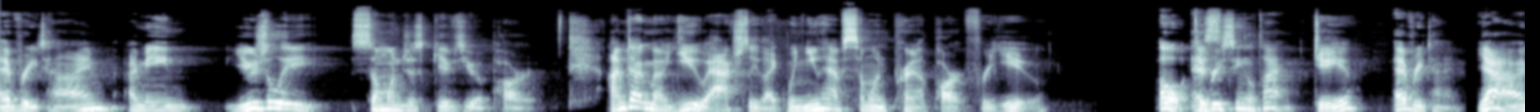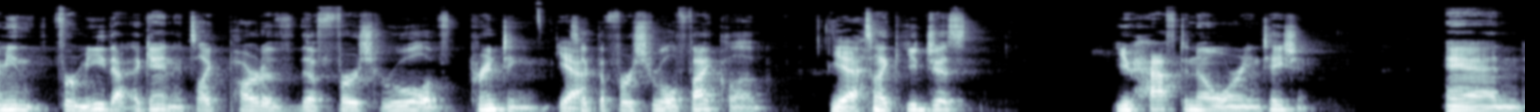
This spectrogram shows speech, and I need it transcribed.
Every time. I mean, usually someone just gives you a part. I'm talking about you actually, like when you have someone print a part for you, Oh, every single time. do you? Every time. Yeah. I mean, for me, that again, it's like part of the first rule of printing. Yeah. It's like the first rule of Fight Club. Yeah. It's like you just, you have to know orientation. And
